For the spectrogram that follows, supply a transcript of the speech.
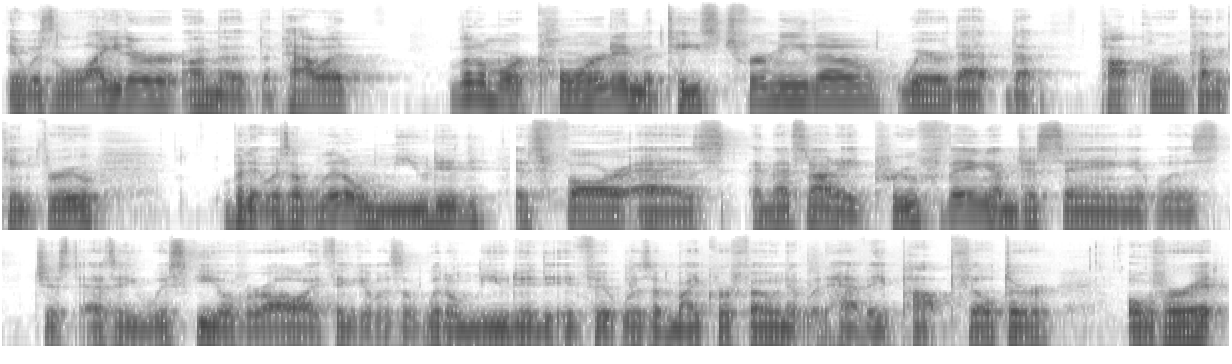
It was lighter on the, the palate, a little more corn in the taste for me though, where that, that popcorn kind of came through. but it was a little muted as far as, and that's not a proof thing. I'm just saying it was just as a whiskey overall. I think it was a little muted. If it was a microphone, it would have a pop filter over it.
